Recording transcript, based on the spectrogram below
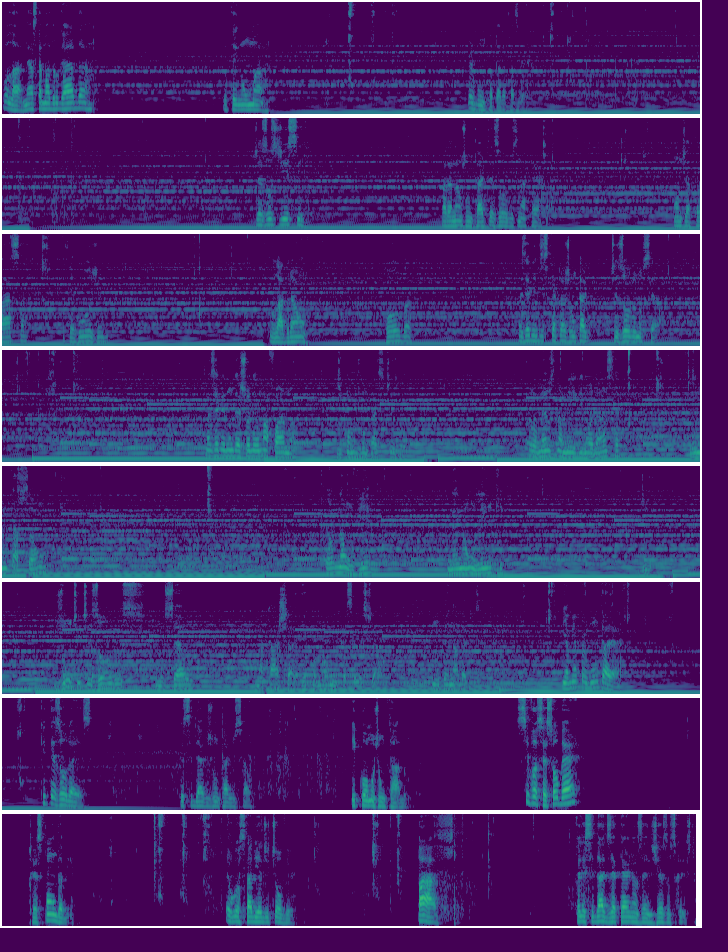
Olá, nesta madrugada eu tenho uma pergunta para fazer. Jesus disse para não juntar tesouros na terra, onde a traça ferrugem, o ladrão rouba, mas ele diz que é para juntar tesouro no céu. Mas ele não deixou nenhuma forma de como juntar esse tesouro. Pelo menos na minha ignorância, limitação eu não vi nenhum link de junte tesouros no céu na Caixa Econômica Celestial. Não tem nada disso. E a minha pergunta é: que tesouro é esse que se deve juntar no céu? E como juntá-lo? Se você souber, responda-me. Eu gostaria de te ouvir. Paz. Felicidades eternas em Jesus Cristo.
